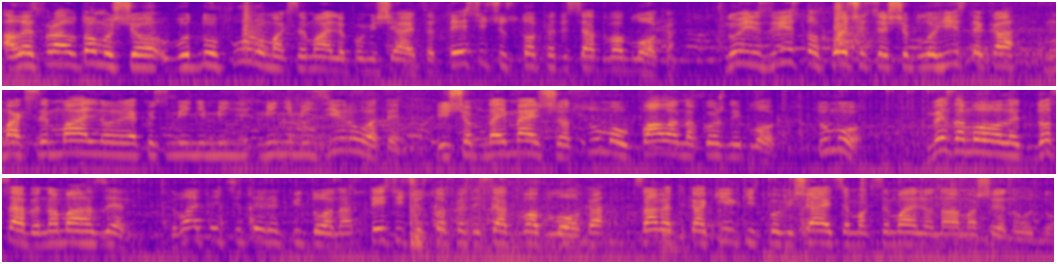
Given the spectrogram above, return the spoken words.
Але справа в тому, що в одну фуру максимально поміщається 1152 блока. Ну і звісно, хочеться, щоб логістика максимально якось мінімі- мінімізувати і щоб найменша сума впала на кожний блок. Тому ми замовили до себе на магазин 24 піддона, 1152 блока. Саме така кількість поміщається максимально на машину одну.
